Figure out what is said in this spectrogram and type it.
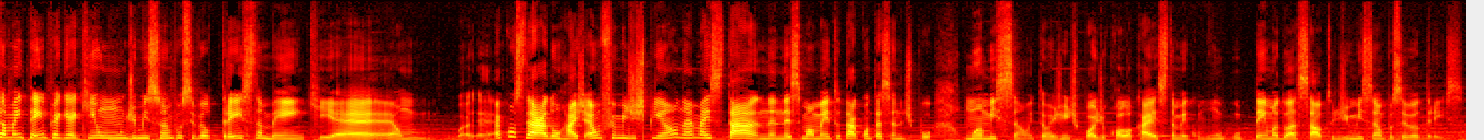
Também tem, peguei aqui um de Missão Impossível 3 também, que é, é um é considerado um heist, é um filme de espião, né? Mas tá, nesse momento tá acontecendo, tipo, uma missão. Então a gente pode colocar esse também como o tema do assalto de Missão Possível 3.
